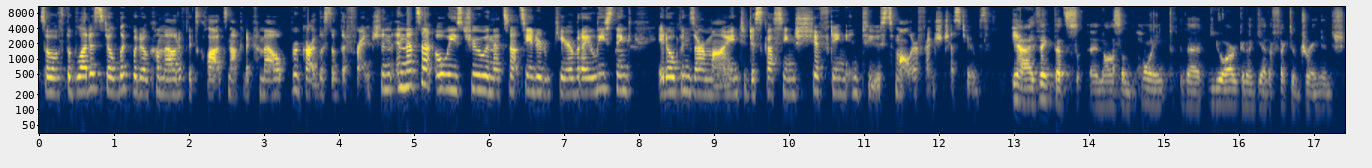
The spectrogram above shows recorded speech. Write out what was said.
So if the blood is still liquid, it'll come out. If it's clot, it's not going to come out regardless of the French. And, and that's not always true and that's not standard of care, but I at least think it opens our mind to discussing shifting into smaller French chest tubes. Yeah, I think that's an awesome point that you are going to get effective drainage,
